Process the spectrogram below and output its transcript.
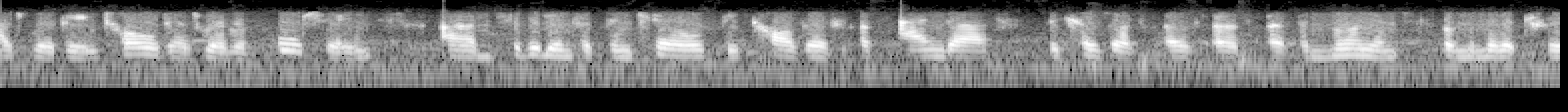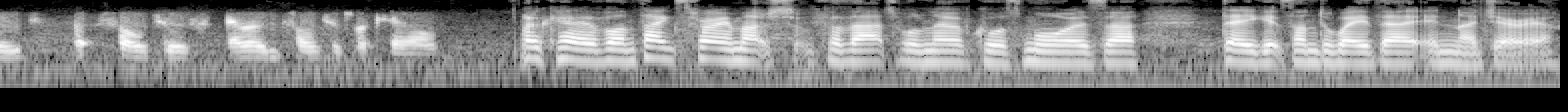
as we're being told, as we're reporting, um, civilians have been killed because of, of anger, because of, of, of, annoyance from the military that soldiers, their own soldiers, were killed. Okay, Yvonne, thanks very much for that. We'll know, of course, more as uh, day gets underway there in Nigeria.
